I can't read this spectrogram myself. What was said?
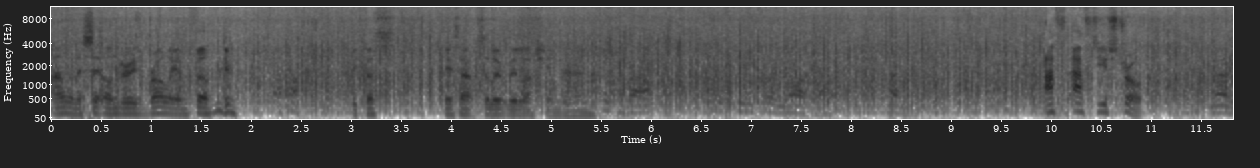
I'm going to sit under his brolly and film him because it's absolutely lashing down. After, after you struck? No.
